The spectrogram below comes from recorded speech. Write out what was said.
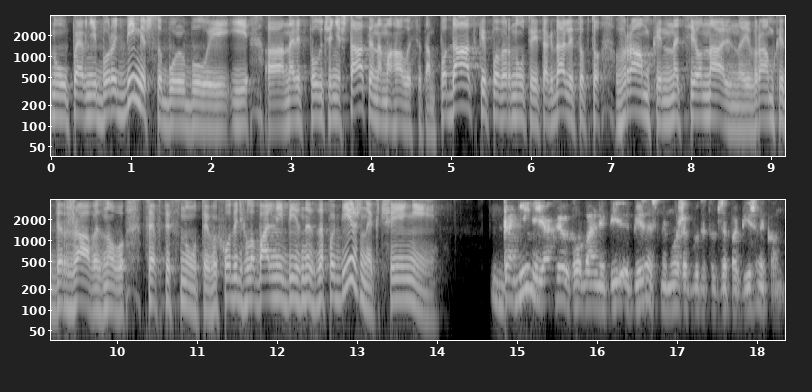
ну у певній боротьбі між собою були, і а, навіть Сполучені Штати намагалися там податки повернути і так далі. Тобто, в рамки національної, в рамки держави знову це втиснути. Виходить глобальний бізнес запобіжник чи ні? Да ні, ніякий глобальний бізнес не може бути тут запобіжником.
